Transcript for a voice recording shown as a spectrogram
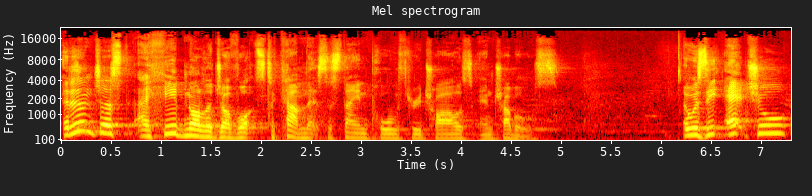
It isn't just a head knowledge of what's to come that sustained Paul through trials and troubles. It was the actual,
